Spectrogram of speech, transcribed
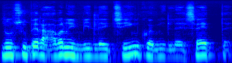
non superavano i 1.500, 1.700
